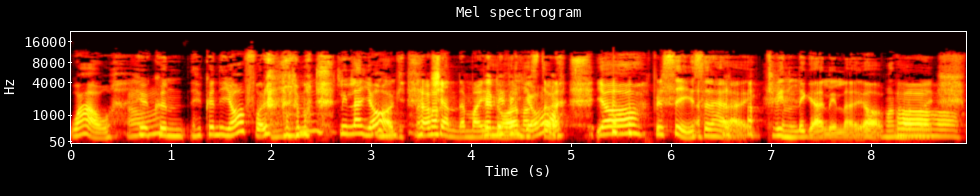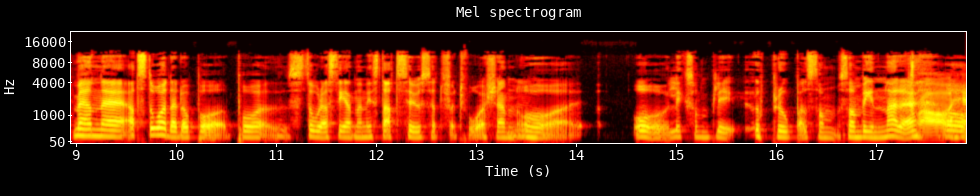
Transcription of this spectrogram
wow, ja. hur, kunde, hur kunde jag få det här? Mm. Lilla jag mm. ja. kände man ju Vem då. Vem jag? Ja, precis, det här kvinnliga lilla jag. Man ja. Men äh, att stå där då på, på stora scenen i Stadshuset för två år sedan mm. och och liksom bli uppropad som, som vinnare. Ja,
